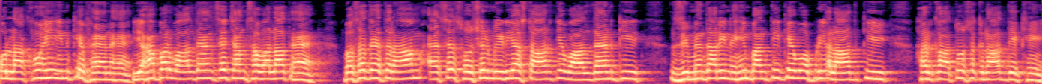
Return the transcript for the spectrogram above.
और लाखों ही इनके फ़ैन हैं। यहाँ पर वालदेन से चंद सवाल हैं। बसत एहतराम ऐसे सोशल मीडिया स्टार के वालदेन की ज़िम्मेदारी नहीं बनती कि वो अपनी औलाद की हरकतों सकनात देखें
